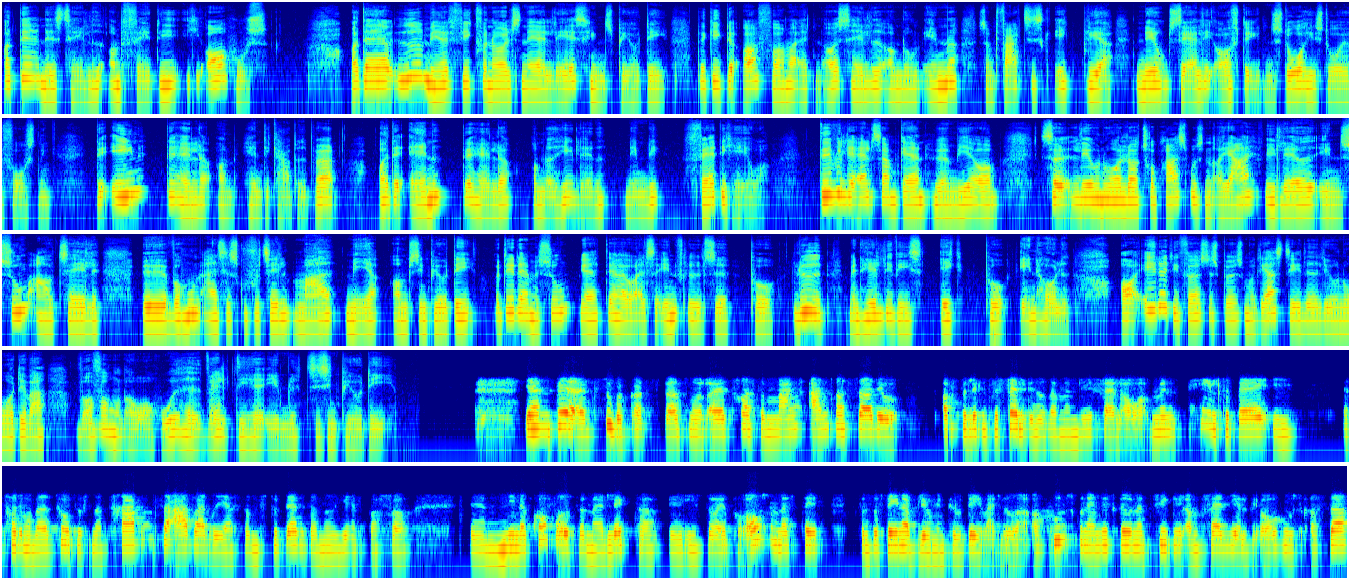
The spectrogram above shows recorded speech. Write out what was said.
og dernæst handlede om fattige i Aarhus. Og da jeg ydermere fik fornøjelsen af at læse hendes Ph.D., der gik det op for mig, at den også handlede om nogle emner, som faktisk ikke bliver nævnt særlig ofte i den store historieforskning. Det ene, det handler om handicappede børn, og det andet, det handler om noget helt andet, nemlig fattighaver. Det vil jeg alt sammen gerne høre mere om. Så Leonora Lottrup Rasmussen og jeg, vi lavede en Zoom-aftale, øh, hvor hun altså skulle fortælle meget mere om sin Ph.D. Og det der med Zoom, ja, det har jo altså indflydelse på lyden, men heldigvis ikke på indholdet. Og et af de første spørgsmål, jeg stillede Leonora, det var, hvorfor hun overhovedet havde valgt det her emne til sin Ph.D. Ja, det er et super godt spørgsmål, og jeg tror, som mange andre, så er det jo ofte lidt en tilfældighed, hvad man lige falder over. Men helt tilbage i, jeg tror det må have været 2013, så arbejdede jeg som studentermedhjælper for øh, Nina Kofod, som er lektor øh, i historie på Aarhus Universitet, som så senere blev min phd vejleder Og hun skulle nemlig skrive en artikel om fattighjælp i Aarhus, og så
